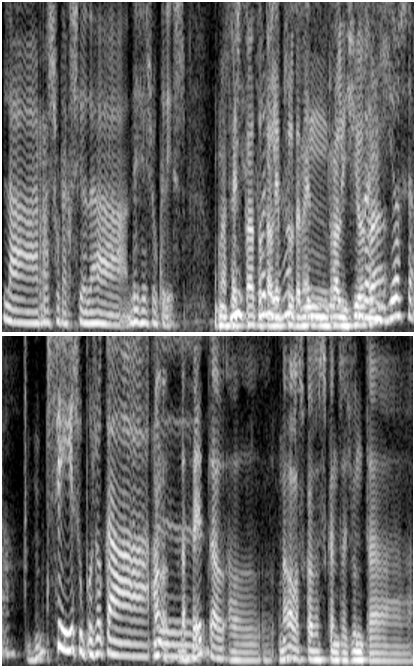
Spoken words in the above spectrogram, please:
la resurrecció de, de Jesucrist. Una festa Història, total i no? absolutament Sí. religiosa. Religiosa. Sí, suposo que... Bueno, de fet, el, el, una de les coses que ens ajunta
